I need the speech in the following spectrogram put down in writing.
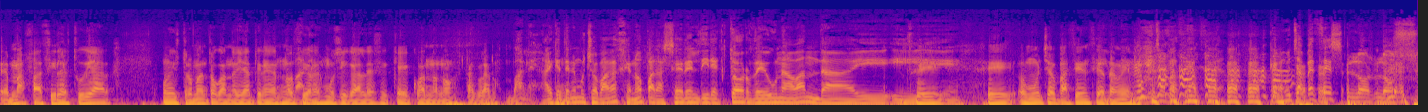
es más fácil estudiar un instrumento cuando ya tienes nociones Vale. musicales y que cuando no, está claro. Vale, hay que tener mucho bagaje, ¿no? Para ser el director de una banda y... y- Sí, sí, o mucha paciencia también. Mucha paciencia. que muchas veces los, los-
